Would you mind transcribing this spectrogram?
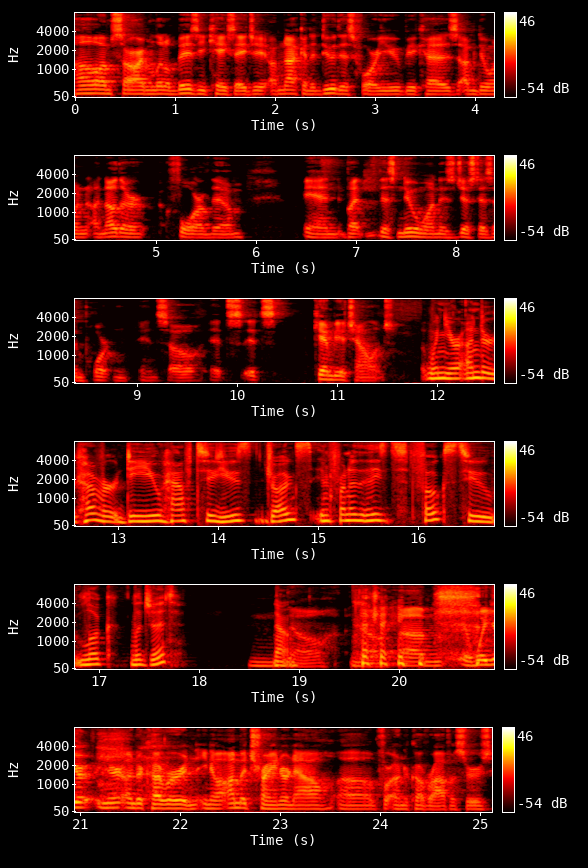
Oh, I'm sorry, I'm a little busy, case agent. I'm not going to do this for you because I'm doing another four of them and but this new one is just as important and so it's it's can be a challenge when you're undercover do you have to use drugs in front of these folks to look legit no no no. Okay. um, when you're you're undercover, and you know I'm a trainer now uh, for undercover officers.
